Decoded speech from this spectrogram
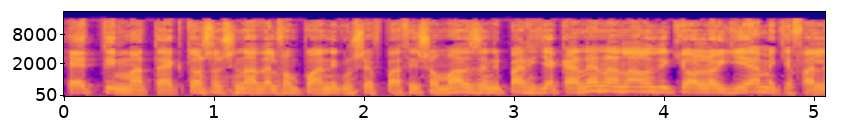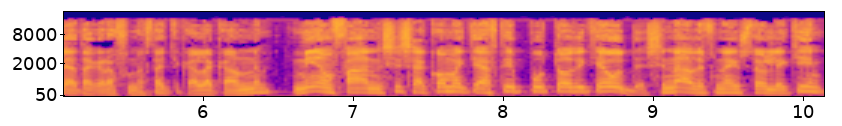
αιτήματα. Εκτός των συναδέλφων που ανήκουν σε ευπαθείς ομάδες, δεν υπάρχει για κανέναν άλλο δικαιολογία, με κεφαλαία τα γράφουν αυτά και καλά κάνουν, μη εμφάνισης ακόμα και αυτοί που το δικαιούνται. Συνάδελφοι, να είστε όλοι εκεί,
